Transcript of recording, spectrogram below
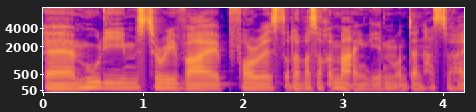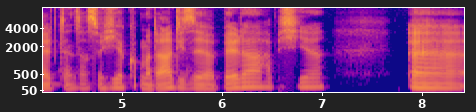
äh, Moody, Mystery Vibe, Forest oder was auch immer eingeben und dann hast du halt, dann sagst du hier, guck mal da, diese Bilder habe ich hier äh,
